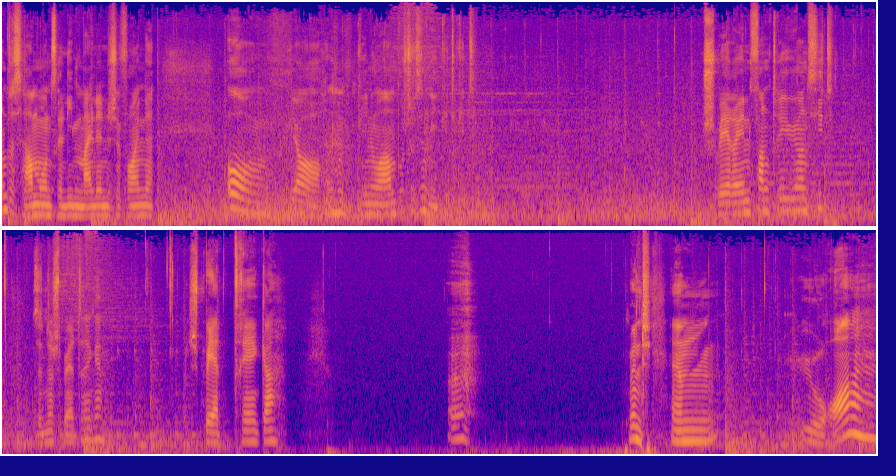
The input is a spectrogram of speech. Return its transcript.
Und das haben unsere lieben mailändische Freunde. Oh, ja. Pino Armbrustschüsse, nee, geht, geht. Schwere Infanterie, wie man sieht. Sind das Speerträger? Speerträger. Äh. Mensch, ähm. Ja.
